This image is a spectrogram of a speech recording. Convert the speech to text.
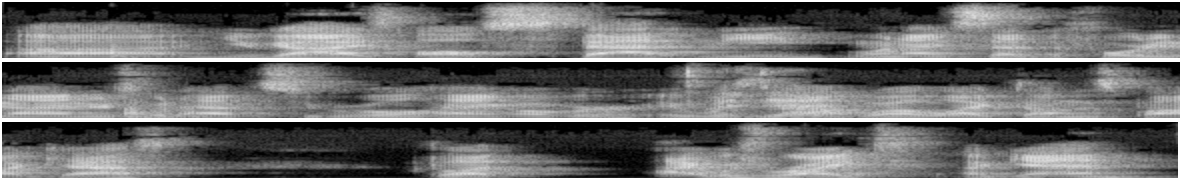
Uh, you guys all spat at me when I said the 49ers would have a Super Bowl hangover. It was not well liked on this podcast, but I was right again.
